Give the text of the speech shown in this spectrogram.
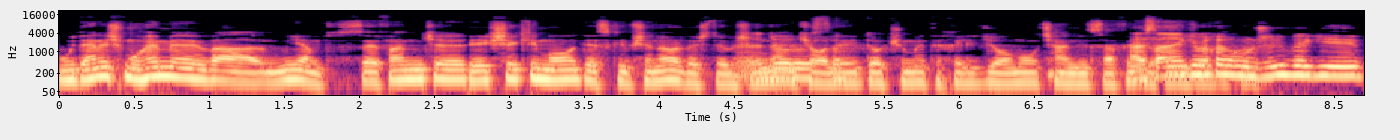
بودنش مهمه و میم صرفا اینکه به یک شکلی ما description ها رو داشته باشیم نه اینکه درسته. حالا document خیلی جامع و چندین صفحه اصلا اگه بخوای. اونجوری بگی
